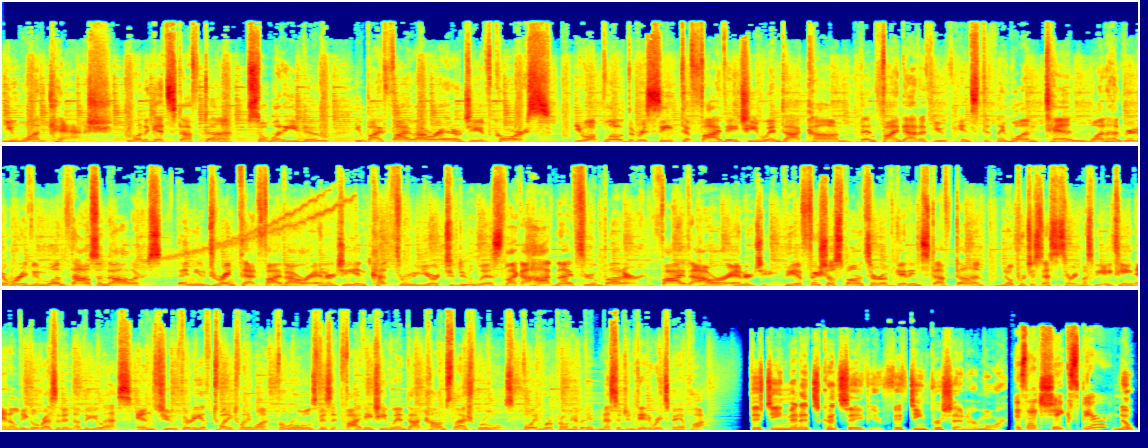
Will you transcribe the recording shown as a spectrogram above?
You want cash. You want to get stuff done. So what do you do? You buy 5 Hour Energy, of course. You upload the receipt to 5hewin.com, then find out if you instantly won 10, 100, or even $1,000. Then you drink that 5 Hour Energy and cut through your to do list like a hot knife through butter. 5 Hour Energy, the official sponsor of getting stuff done. No purchase necessary. Must be 18 and a legal resident of the U.S. Ends June 30th, 2021. For rules, visit 5hewin.com slash rules. Void where prohibited. Message and data rates may apply. 15 minutes could save you 15% or more. Is that Shakespeare? Nope,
